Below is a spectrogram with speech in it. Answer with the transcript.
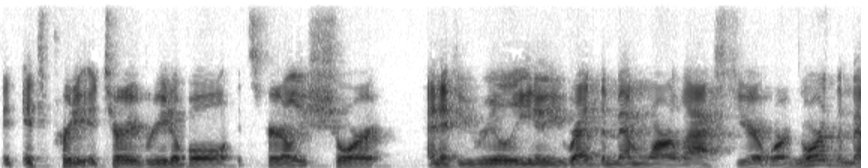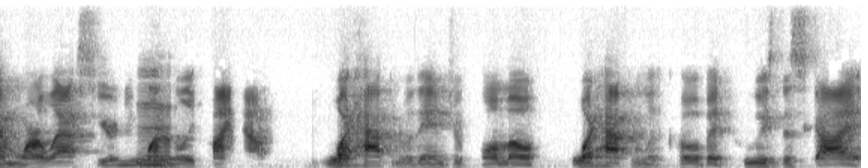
It, it's pretty, it's very readable. It's fairly short. And if you really, you know, you read the memoir last year or ignored the memoir last year and you want Mm. to really find out what happened with Andrew Cuomo, what happened with COVID, who is this guy,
